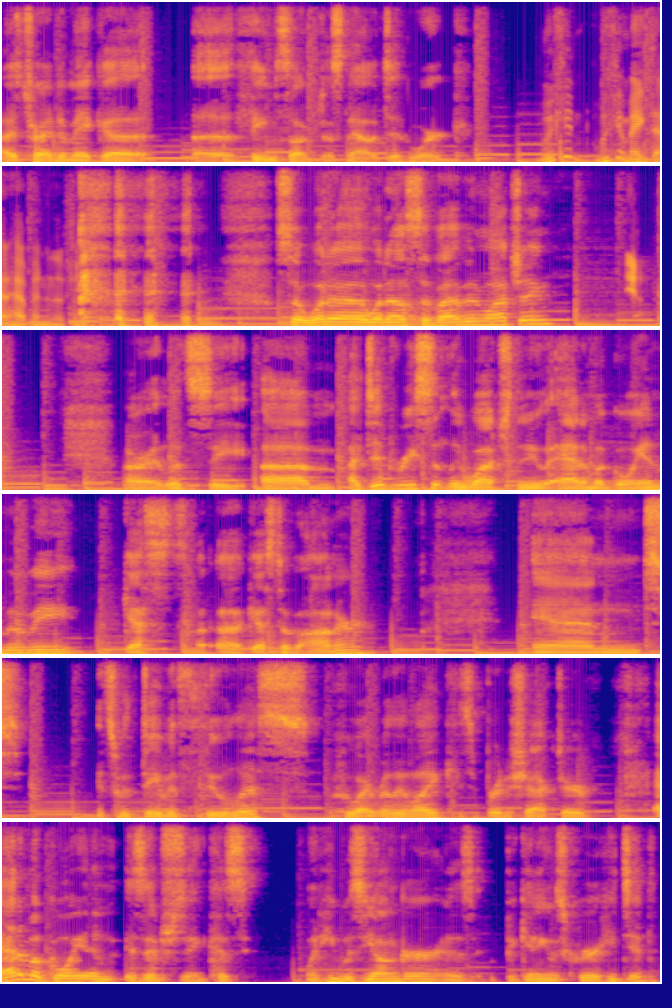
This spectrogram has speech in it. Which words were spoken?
I was trying to make a, a theme song just now. It didn't work. We can we can make that happen in the future. so what uh what else have I been watching? Yeah. All right, let's see. Um I did recently watch the new Atom Egoyan movie, Guest uh, Guest of Honor. And it's with David Thewlis, who I really like. He's a British actor. Atom Egoyan is interesting because when he was younger, in his beginning of his career, he did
